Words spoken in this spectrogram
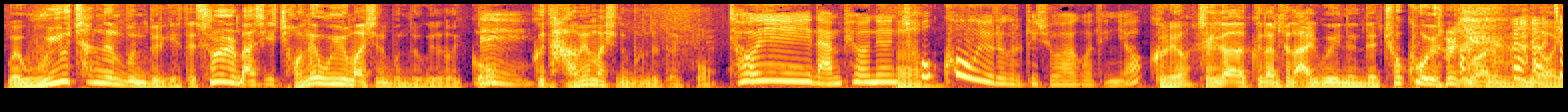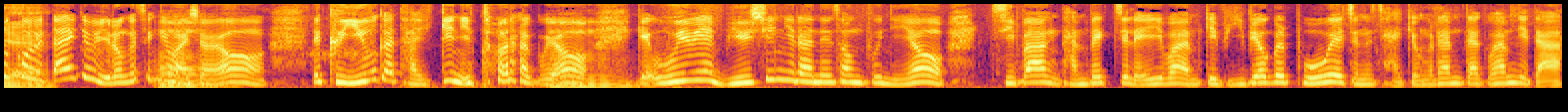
왜 우유 찾는 분들이 계세요. 술 마시기 전에 우유 마시는 분들도 있고 네. 그 다음에 마시는 분들도 있고. 저희 남편은 어. 초코 우유를 그렇게 좋아하거든요. 그래요? 제가 그 남편 알고 있는데 초코 우유를 좋아하는군요. 초코우유, 예. 딸기우유 이런 거 챙겨 어. 마셔요. 근데 그 이유가 다 있긴 있더라고요. 음. 우유에 뮤신이라는 성분이요. 지방, 단백질 A와 함께 위벽을 보호해주는 작용을 한다고 합니다.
